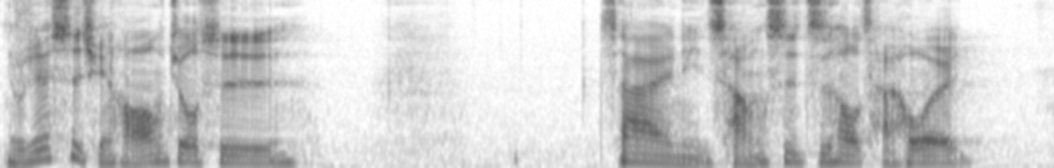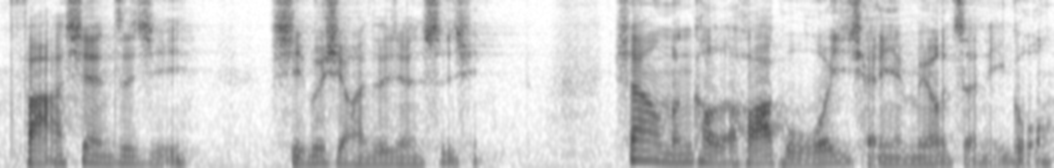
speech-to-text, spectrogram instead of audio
有些事情好像就是在你尝试之后才会发现自己喜不喜欢这件事情。像门口的花圃，我以前也没有整理过，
